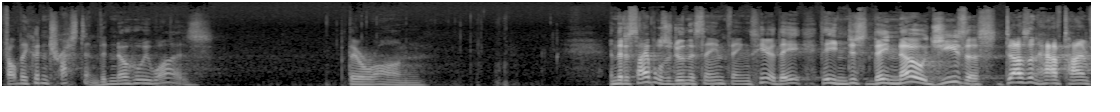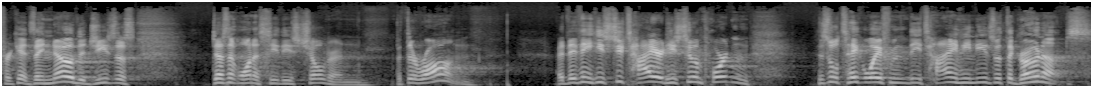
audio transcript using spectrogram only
felt they couldn't trust him, didn't know who he was. But they were wrong. And the disciples are doing the same things here. They, they just they know Jesus doesn't have time for kids. They know that Jesus doesn't want to see these children, but they're wrong. They think he's too tired, he's too important. This will take away from the time he needs with the grown ups.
